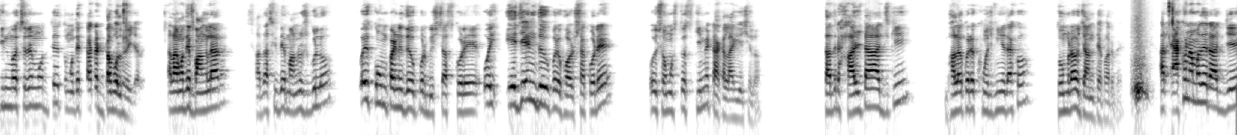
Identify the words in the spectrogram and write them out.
তিন বছরের মধ্যে তোমাদের টাকা ডবল হয়ে যাবে। আর আমাদের বাংলার সাদাসিদে মানুষগুলো ওই কোম্পানিদের উপর বিশ্বাস করে, ওই এজেন্টদের উপরে ভরসা করে ওই সমস্ত স্কিমে টাকা লাগিয়েছিল। তাদের হালটা আজ কি ভালো করে খোঁজ নিয়ে দেখো, তোমরাও জানতে পারবে। আর এখন আমাদের রাজ্যে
